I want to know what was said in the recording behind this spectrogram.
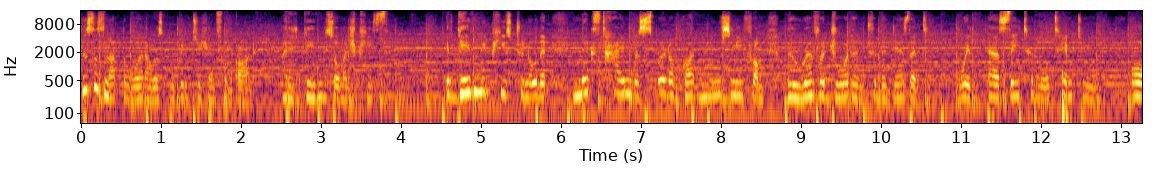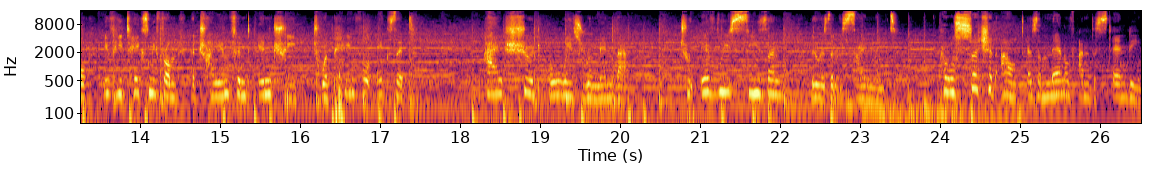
This is not the word I was hoping to hear from God, but it gave me so much peace. It gave me peace to know that next time the Spirit of God moves me from the river Jordan to the desert where uh, Satan will tempt me, or if he takes me from a triumphant entry to a painful exit, I should always remember to every season there is an assignment. I will search it out as a man of understanding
